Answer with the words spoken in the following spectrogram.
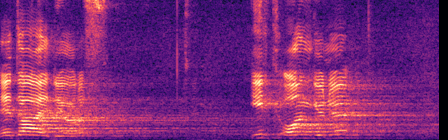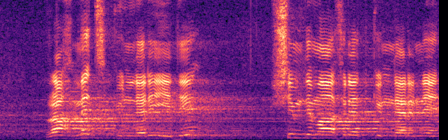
eda ediyoruz. İlk 10 günü rahmet günleriydi. Şimdi mağfiret günlerini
